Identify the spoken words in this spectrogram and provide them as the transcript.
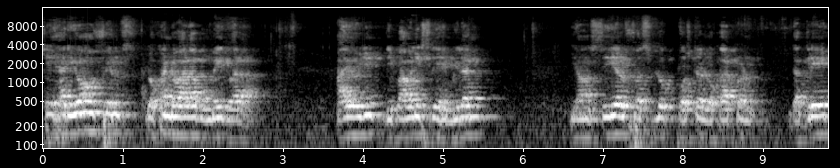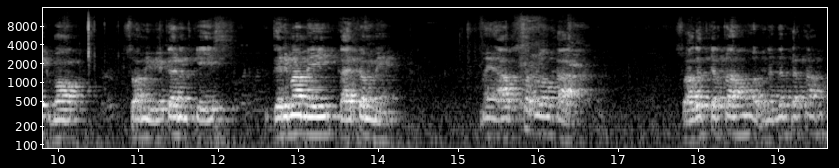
श्री हरिओम फिल्म्स लोखंडवाला मुंबई द्वारा आयोजित दीपावली स्नेह मिलन यहाँ सीरियल फ़र्स्ट लुक पोस्टर लोकार्पण the great mock Swami Vivekananda के इस गरिमामयी कार्यक्रम में मैं आप सब लोगों का स्वागत करता हूँ, अभिनंदन करता हूँ।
